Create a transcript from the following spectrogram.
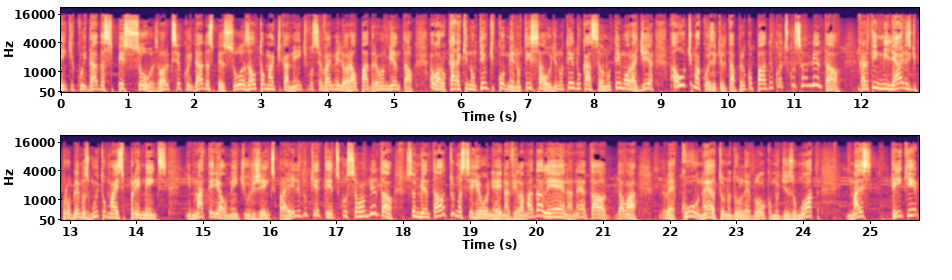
Tem que cuidar das pessoas. A hora que você cuidar das pessoas, automaticamente você vai melhorar o padrão ambiental. Agora, o cara que não tem o que comer, não tem saúde, não tem educação, não tem moradia, a última coisa que ele está preocupado é com a discussão ambiental. O cara tem milhares de problemas muito mais prementes e materialmente urgentes para ele do que ter discussão ambiental. Discussão ambiental, a turma se reúne aí na Vila Madalena, né? Tal, dá uma. É, cool, né? A turma do Leblon, como diz o Mota, mas tem que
